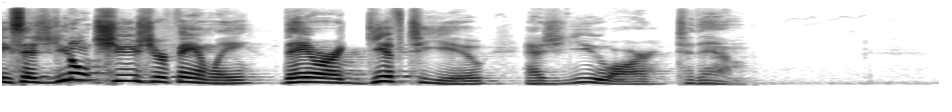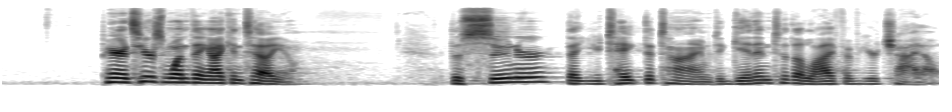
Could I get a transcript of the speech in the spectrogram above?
He says, You don't choose your family, they are a gift to you as you are to them. Parents, here's one thing I can tell you the sooner that you take the time to get into the life of your child,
